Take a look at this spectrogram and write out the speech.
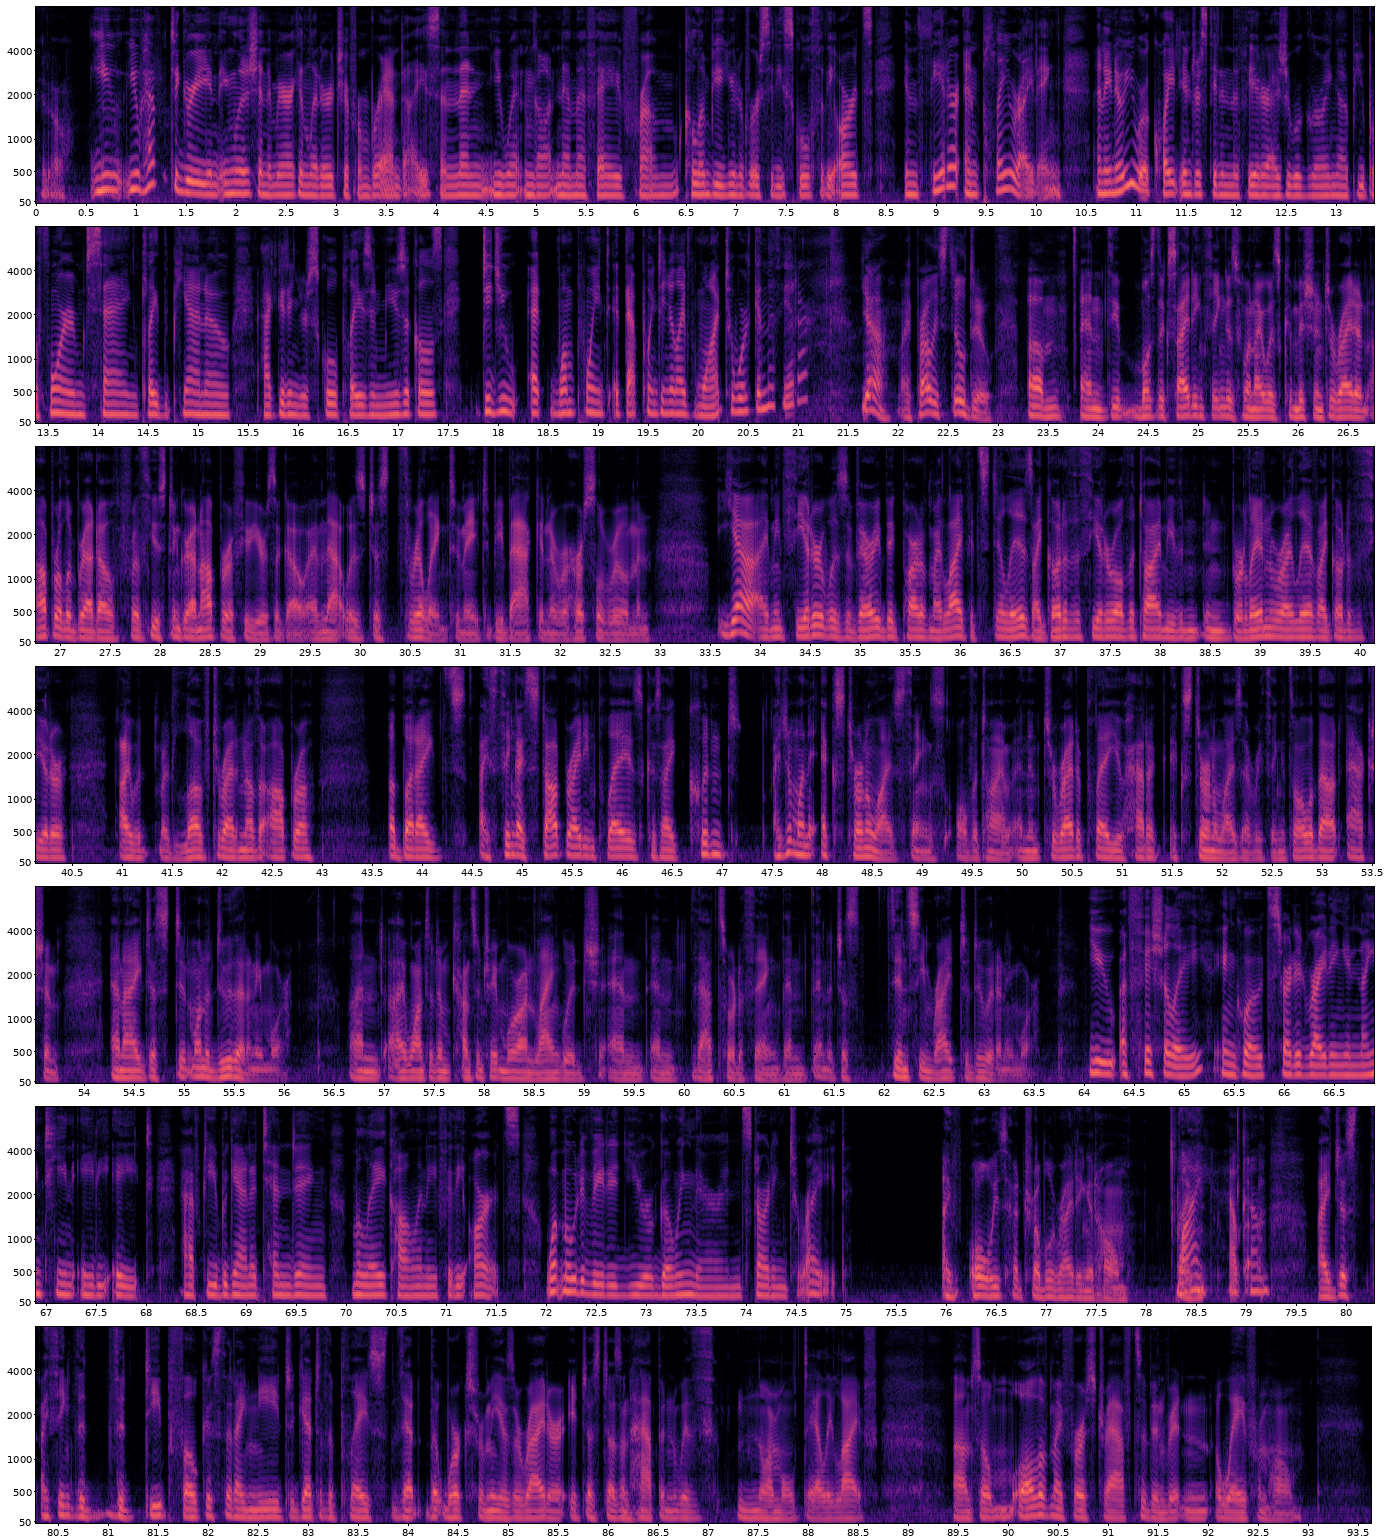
you know. You you have a degree in English and American Literature from Brandeis, and then you went and got an MFA from Columbia University School for the Arts in theater and playwriting. And I know you were quite interested in the theater as you were growing up. You performed, sang, played the piano, acted in your school plays and musicals did you at one point at that point in your life want to work in the theater yeah i probably still do um, and the most exciting thing is when i was commissioned to write an opera libretto for the houston grand opera a few years ago and that was just thrilling to me to be back in a rehearsal room and yeah, I mean, theater was a very big part of my life. It still is. I go to the theater all the time. Even in Berlin, where I live, I go to the theater. I would, I'd love to write another opera, uh, but I, I think I stopped writing plays because I couldn't I didn't want to externalize things all the time. And to write a play, you had to externalize everything. It's all about action. And I just didn't want to do that anymore. And I wanted to concentrate more on language and, and that sort of thing. Then, then it just didn't seem right to do it anymore. You officially, in quotes, started writing in 1988 after you began attending Millay Colony for the Arts. What motivated your going there and starting to write? I've always had trouble writing at home. Why? I, How come? I just I think the the deep focus that I need to get to the place that that works for me as a writer, it just doesn't happen with normal daily life. Um, so all of my first drafts have been written away from home.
